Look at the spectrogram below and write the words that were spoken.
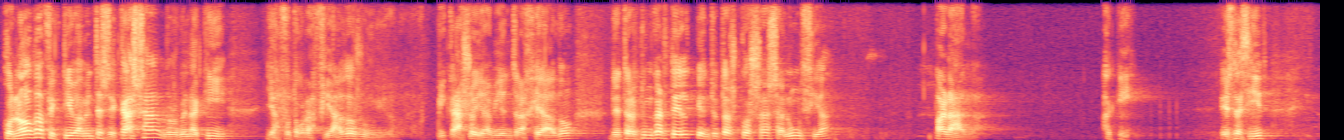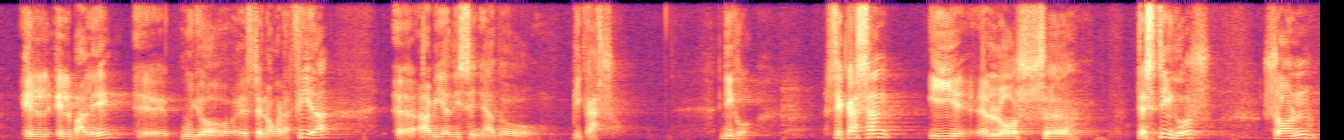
Con Olga efectivamente se casa, los ven aquí ya fotografiados, Picasso ya bien trajeado, detrás de un cartel que entre otras cosas anuncia parada, aquí. Es decir, el, ballet eh, cuya escenografía eh, había diseñado Picasso. Digo, se casan y los eh, testigos son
